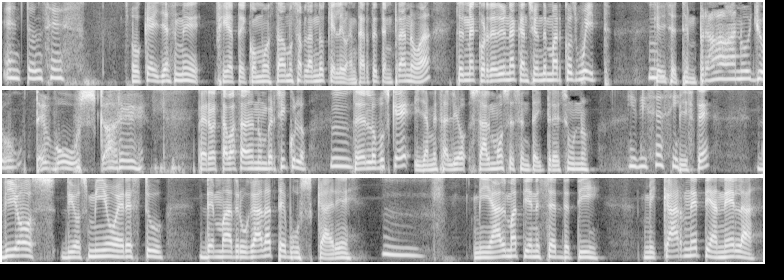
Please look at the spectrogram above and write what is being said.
Entonces, Ok, ya se me. Fíjate cómo estábamos hablando que levantarte temprano, ¿ah? Entonces me acordé de una canción de Marcos Witt que dice: Temprano yo te buscaré. Pero está basada en un versículo. mm, Entonces lo busqué y ya me salió Salmo 63.1. y dice así. ¿Viste? Dios, Dios mío eres tú. De madrugada te buscaré. Mm, Mi alma tiene sed de ti. Mi carne te anhela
